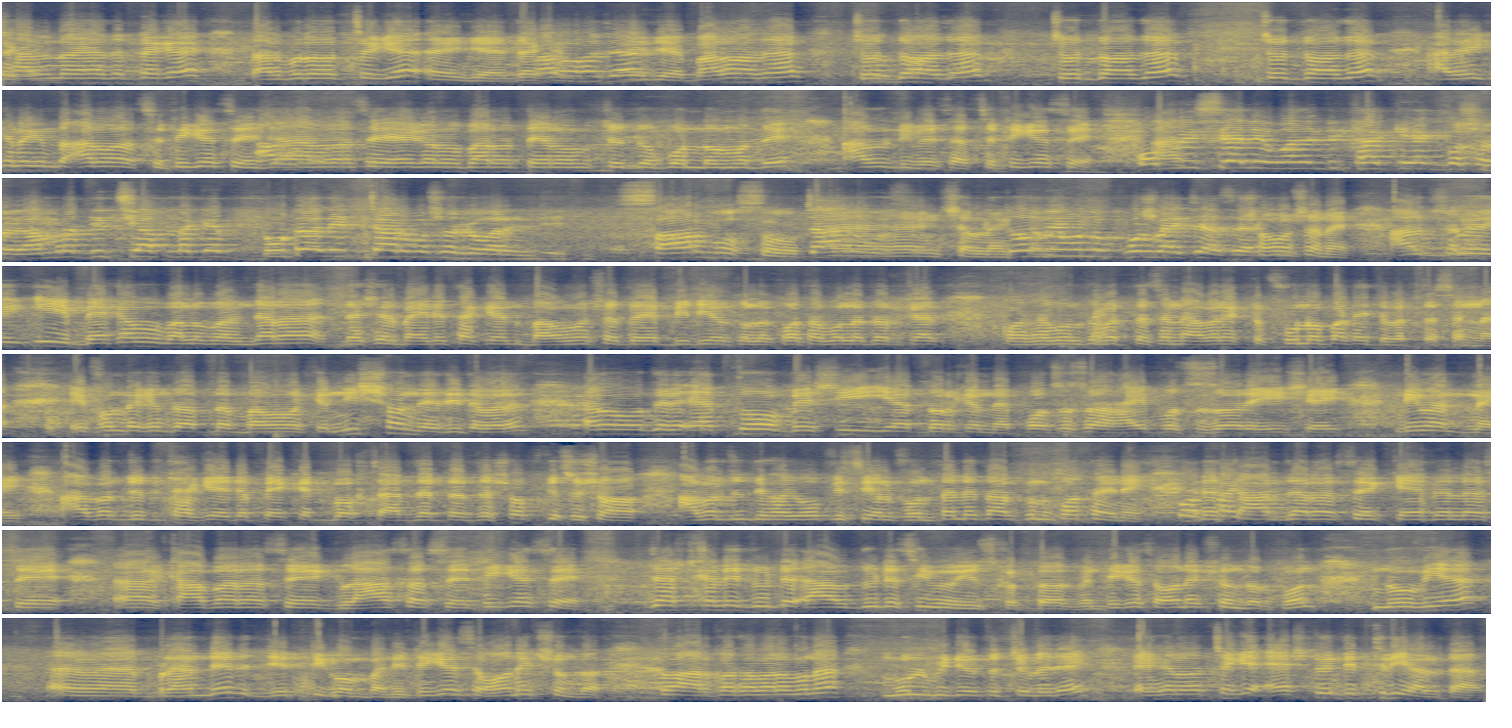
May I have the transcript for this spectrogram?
সাড়ে নয় হাজার টাকায় তারপরে হচ্ছে গিয়ে এই যে দেখেন এই যে বারো হাজার চোদ্দ হাজার চোদ্দ হাজার চোদ্দ হাজার আর এইখানে কিন্তু আরও আছে ঠিক আছে? এই যে আরও আছে। এগারো বারো তেরো চোদ্দ পনেরোর মধ্যে আরও ডিভাইস আছে ঠিক আছে? অফিসিয়ালি ওয়ারেন্টি থাকে এক বছরের। আমরা দিচ্ছি আপনাকে টোটালি চার বছরের ওয়ারেন্টি চার বছর। চার হ্যাঁ, বছর। হ্যাঁ, ইনশাল্লাহ, জলদির ইনশাল্লাহ। মতো ফোন আছে সমস্যা নাই। আর কি ব্যাকআপও ভালো পাবেন। যারা দেশের বাইরে থাকেন বাবা মার সাথে ভিডিও কলে কথা বলা দরকার কথা বলতে পারতেছেন না আবার একটা ফোনও পাঠাইতে পারতেছেন না। এই ফোনটা কিন্তু আপনার বাবা মাকে নিঃসন্দেহে দিতে পারেন কারণ ওদের এত বেশি ইয়ার দরকার নাই প্রসেসর হাই প্রসেসর এই সেই ডিমান্ড নাই। আবার যদি থাকে এটা প্যাকেট বক্স চার্জার টার্জার সবকিছু সহ আবার যদি হয় অফিসিয়াল ফোন তাহলে তার কোনো কথাই নেই। এটা চার্জার আছে কেবেল আছে কাভার আছে গ্লাস আছে ঠিক আছে? জাস্ট খালি দুইটা আর দুইটা সিম ইউজ করতে পারবেন ঠিক আছে? অনেক সুন্দর ফোন নোভিয়া ব্র্যান্ডের জেটটি কোম্পানি, ঠিক আছে? অনেক সুন্দর। তো আর কথা বাড়াবো না, মূল ভিডিওতে চলে যাই। এখানে হচ্ছে কি S twenty three ultra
